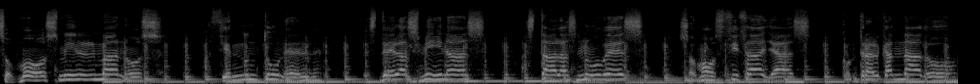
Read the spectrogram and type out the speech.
Somos mil manos haciendo un túnel desde las minas hasta las nubes. Somos cizallas contra el candado,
